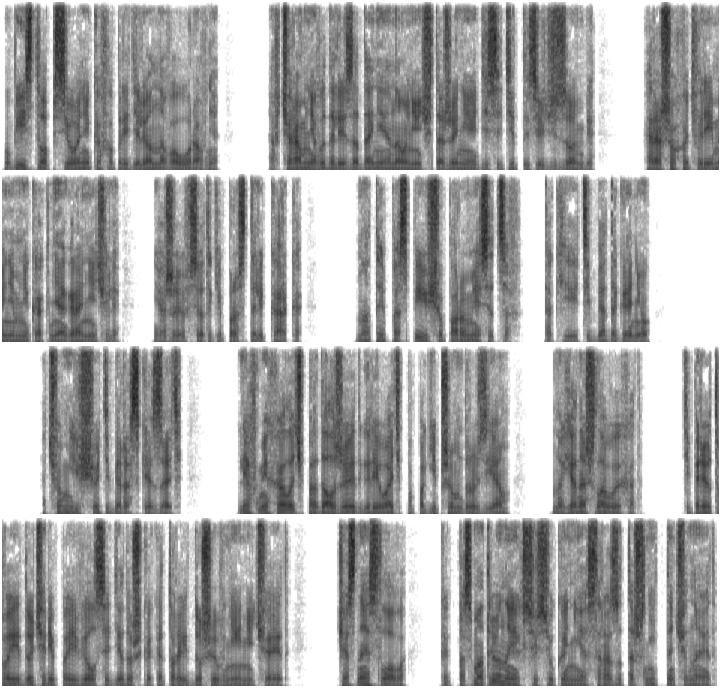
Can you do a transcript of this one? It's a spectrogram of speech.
убийство псиоников определенного уровня — а вчера мне выдали задание на уничтожение 10 тысяч зомби. Хорошо, хоть временем никак не ограничили. Я же все таки просто лекарка. Но ты поспи еще пару месяцев, так я и тебя догоню. О чем еще тебе рассказать? Лев Михайлович продолжает горевать по погибшим друзьям, но я нашла выход. Теперь у твоей дочери появился дедушка, который души в ней не чает. Честное слово, как посмотрю на их сюсюканье, сразу тошнить начинает.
